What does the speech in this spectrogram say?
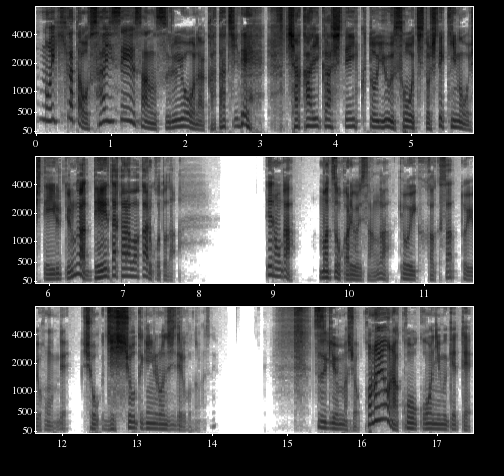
の生き方を再生産するような形で 社会化していくという装置として機能しているっていうのがデータからわかることだ。ってのが、松岡良二さんが教育格差という本で実証的に論じていることなんですね。続き読みましょう。このような高校に向けて、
